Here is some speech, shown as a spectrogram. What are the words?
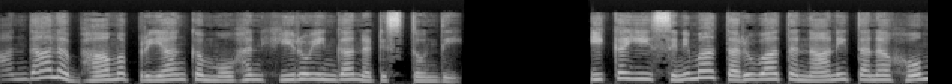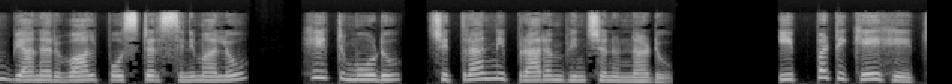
అందాల భామ ప్రియాంక మోహన్ హీరోయిన్గా నటిస్తోంది. ఇక ఈ సినిమా తరువాత నాని తన హోమ్ బ్యానర్ వాల్ పోస్టర్ సినిమాలో హిట్ మూడు చిత్రాన్ని ప్రారంభించనున్నాడు. ఇప్పటికే హిట్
